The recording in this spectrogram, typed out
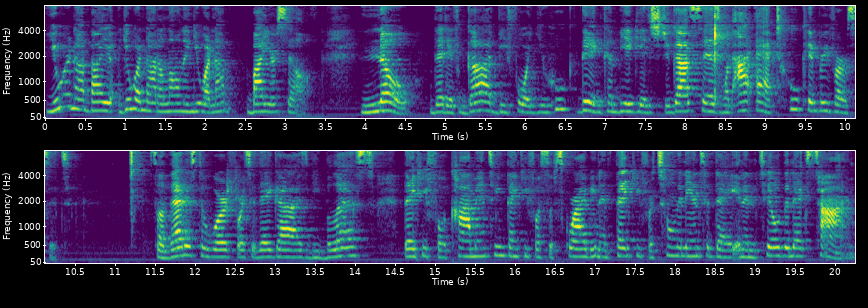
You are not by you are not alone and you are not by yourself. Know that if God be for you, who then can be against you? God says, when I act, who can reverse it? So that is the word for today, guys. Be blessed. Thank you for commenting. Thank you for subscribing. And thank you for tuning in today. And until the next time,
